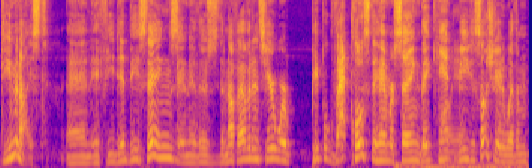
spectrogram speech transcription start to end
demonized. And if he did these things, and there's enough evidence here where people that close to him are saying they can't Oh, yeah. be associated with him,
